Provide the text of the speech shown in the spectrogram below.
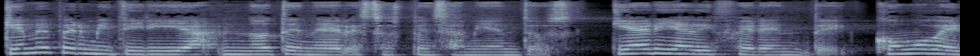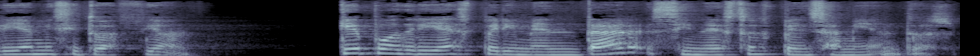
¿Qué me permitiría no tener estos pensamientos? ¿Qué haría diferente? ¿Cómo vería mi situación? ¿Qué podría experimentar sin estos pensamientos?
